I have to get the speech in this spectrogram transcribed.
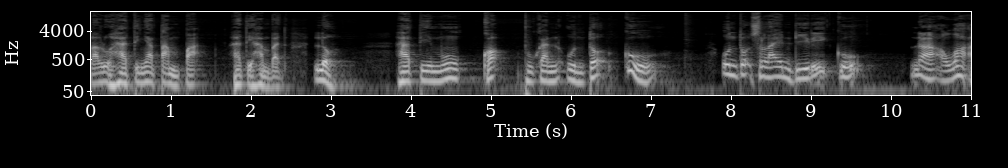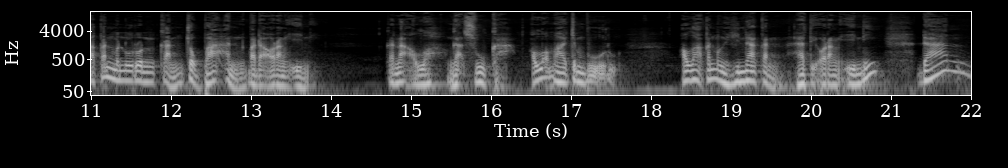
lalu hatinya tampak hati hamba loh hatimu kok bukan untukku untuk selain diriku Nah Allah akan menurunkan cobaan pada orang ini. Karena Allah nggak suka. Allah maha cemburu. Allah akan menghinakan hati orang ini dan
